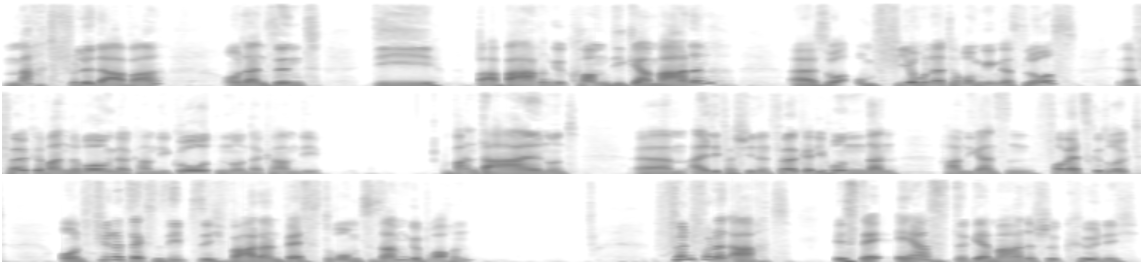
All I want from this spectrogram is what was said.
Machtfülle da war und dann sind die Barbaren gekommen, die Germanen. Äh, so um 400 herum ging das los in der Völkerwanderung. Da kamen die Goten und da kamen die Vandalen und ähm, all die verschiedenen Völker, die Hunden. Dann haben die ganzen vorwärts gedrückt. Und 476 war dann Westrom zusammengebrochen. 508 ist der erste germanische König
